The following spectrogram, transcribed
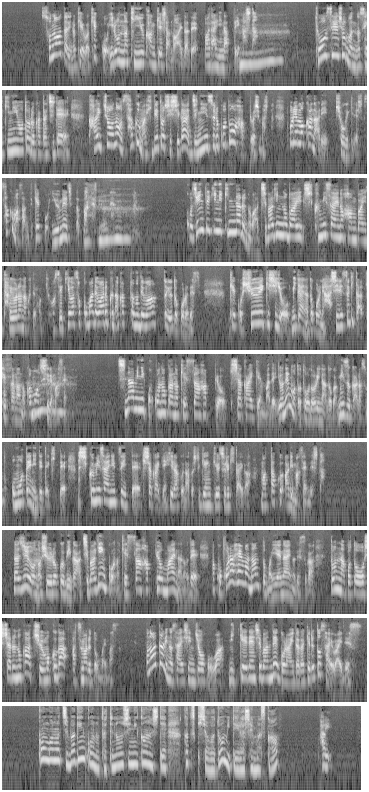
その辺りの経は結構いろんな金融関係者の間で話題になっていました。強制処分の責任を取る形で会長の佐久間秀俊氏が辞任することを発表しました。これもかなり衝撃でした。佐久間さんって結構有名人だったんですけどね個人的に気になるのは千葉銀の場合仕組み債の販売に頼らなくても業績はそこまで悪くなかったのではというところです。結構収益市場みたいなところに走りすぎた結果なのかもしれません。ちなみに9日の決算発表記者会見まで米本頭取などが自らその表に出てきて仕組み債について記者会見開くなどして言及する機会が全くありませんでしたラジオの収録日が千葉銀行の決算発表前なので、まあ、ここら辺は何とも言えないのですがどんなことをおっしゃるのか注目が集まると思います。この辺りの最新情報は日経電子版でご覧いただけると幸いです。今後の千葉銀行の立て直しに関して、勝記者はどう見ていらっしゃいますか？はい。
